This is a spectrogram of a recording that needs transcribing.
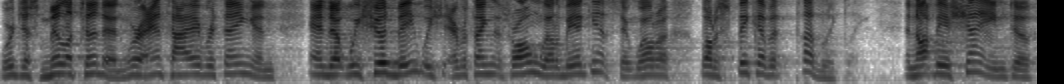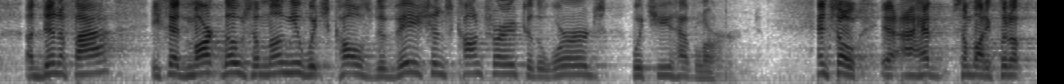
we're just militant and we're anti everything, and, and that we should be. We should, everything that's wrong, we ought to be against it. We ought, to, we ought to speak of it publicly and not be ashamed to identify. He said, Mark those among you which cause divisions contrary to the words which you have learned. And so I had somebody put up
